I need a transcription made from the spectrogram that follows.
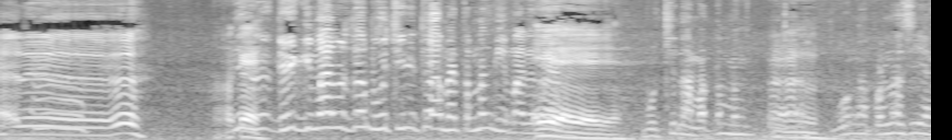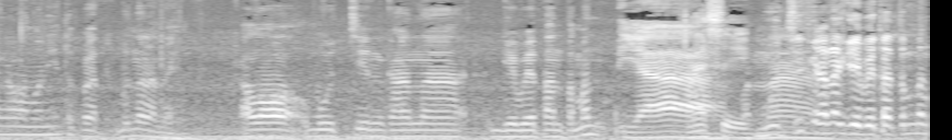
Aduh. Oke. Jadi, jadi gimana menurut lo bucin itu sama teman gimana? Iya iya iya. bucin sama temen. Hmm. Gue nggak pernah sih yang ngalamin itu, Pet. Beneran deh. Kalau bucin karena gebetan temen, iya. Asik. pernah. Bucin karena gebetan temen.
